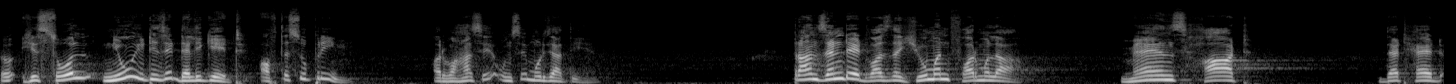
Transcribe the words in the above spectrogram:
तो his soul knew it is a delegate of the supreme और वहाँ से उनसे मुड़ जाती है। Transcended was the human formula man's heart that had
